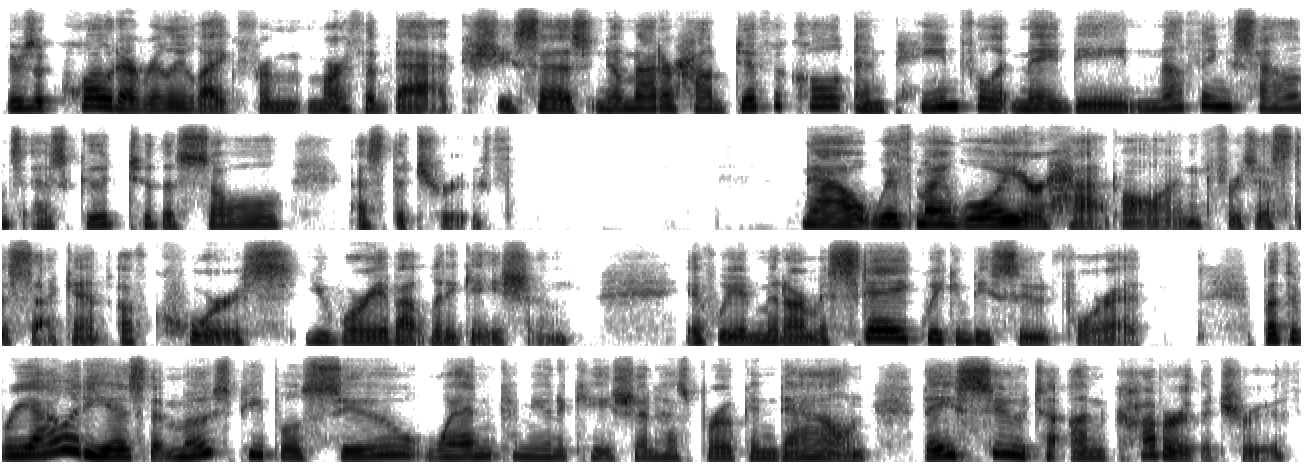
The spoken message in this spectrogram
There's a quote I really like from Martha Beck. She says, No matter how difficult and painful it may be, nothing sounds as good to the soul as the truth. Now, with my lawyer hat on for just a second, of course, you worry about litigation. If we admit our mistake, we can be sued for it. But the reality is that most people sue when communication has broken down. They sue to uncover the truth.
